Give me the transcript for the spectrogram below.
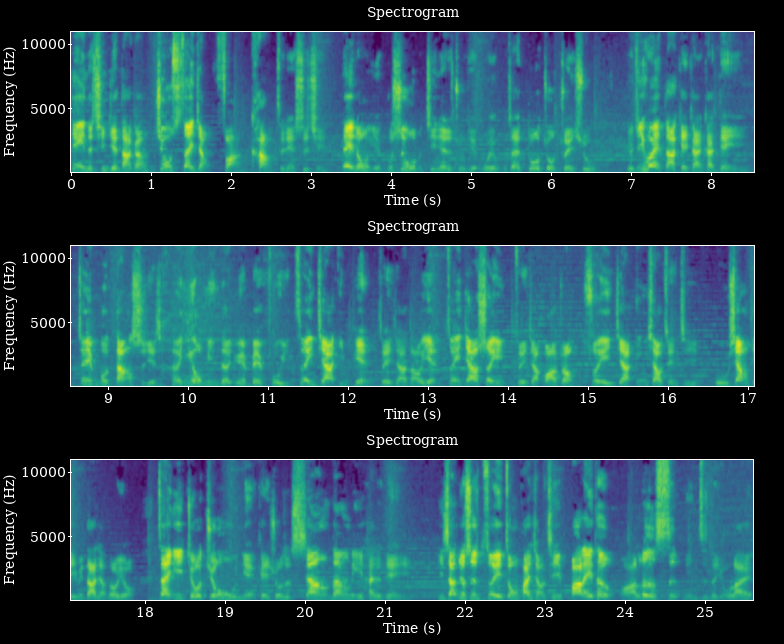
电影的情节大纲就是在讲反抗这件事情，内容也不是我们今天的主题，我也不再多做赘述。有机会大家可以看看电影，这一部当时也是很有名的，因为被赋予最佳影片、最佳导演、最佳摄影、最佳化妆、最佳音效剪辑五项提名大奖都有。在一九九五年可以说是相当厉害的电影。以上就是《最终幻想七》巴雷特华勒斯名字的由来，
